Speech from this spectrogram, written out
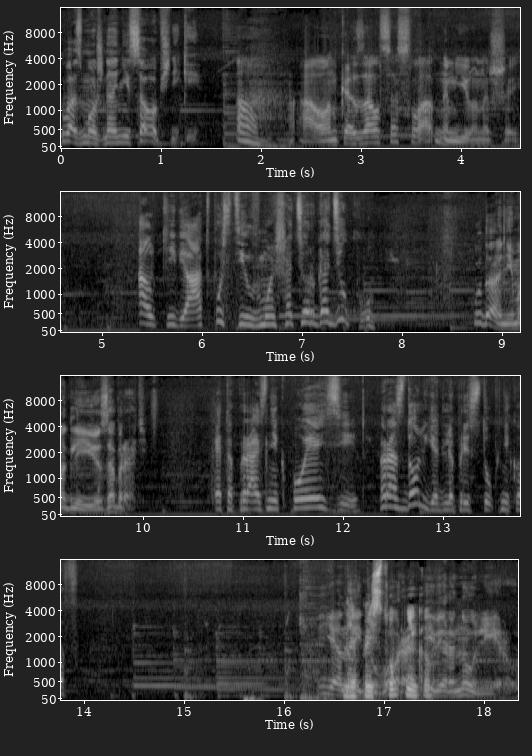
Возможно, они сообщники. А, а он казался славным юношей. Алкивиад отпустил в мой шатер гадюку. Куда они могли ее забрать? Это праздник поэзии, раздолье для преступников. Я Для найду преступников. вора и верну Лиру.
